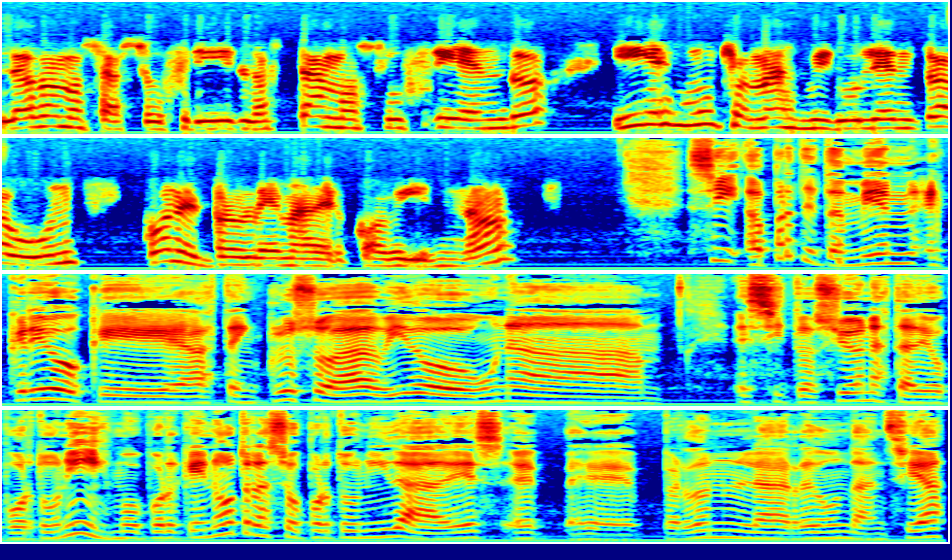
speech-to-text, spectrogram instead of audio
lo vamos a sufrir, lo estamos sufriendo y es mucho más virulento aún con el problema del COVID, ¿no? Sí, aparte también eh, creo que hasta incluso ha habido una eh, situación hasta de oportunismo, porque en otras oportunidades, eh, perdón la redundancia,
